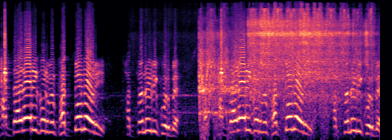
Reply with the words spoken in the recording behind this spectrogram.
ফাদ্দারি করবে ফাদ্দনারি ফাদ্দনারি করবে। ফাদ্দারি করবে ফাদ্দনারি ফাদ্দনারি করবে।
